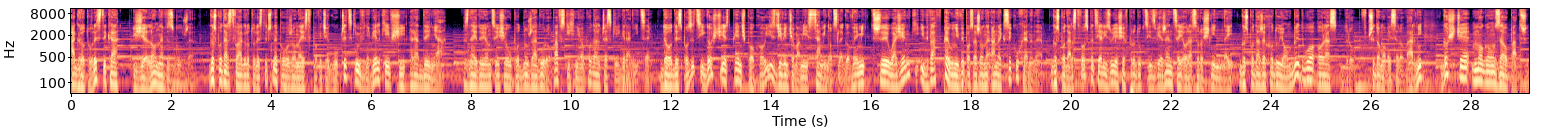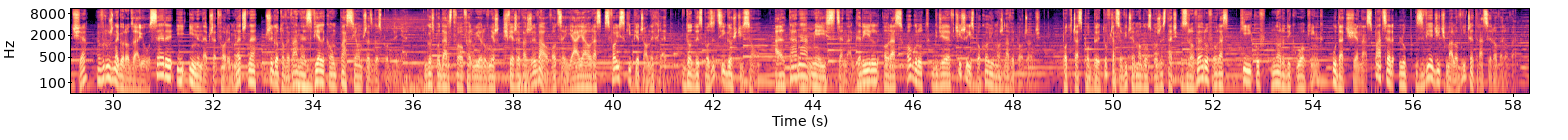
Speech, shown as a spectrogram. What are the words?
Agroturystyka Zielone Wzgórze. Gospodarstwo agroturystyczne położone jest w powiecie głubczyckim w niewielkiej wsi Radynia, znajdującej się u podnóża Gór Opawskich nieopodal czeskiej granicy. Do dyspozycji gości jest pięć pokoi z dziewięcioma miejscami noclegowymi, trzy łazienki i dwa w pełni wyposażone aneksy kuchenne. Gospodarstwo specjalizuje się w produkcji zwierzęcej oraz roślinnej. Gospodarze hodują bydło oraz drób. W przydomowej serowarni goście mogą zaopatrzyć się w różnego rodzaju sery i inne przetwory mleczne przygotowywane z wielką pasją przez gospodynię. Gospodarstwo oferuje również świeże warzywa, owoce, jaja oraz swojski pieczony chleb. Do dyspozycji gości są altana, miejsce na grill oraz ogród, gdzie w ciszy i spokoju można wypocząć. Podczas pobytu wczasowicze mogą skorzystać z rowerów oraz kijków Nordic Walking, udać się na spacer lub zwiedzić malownicze trasy rowerowe.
